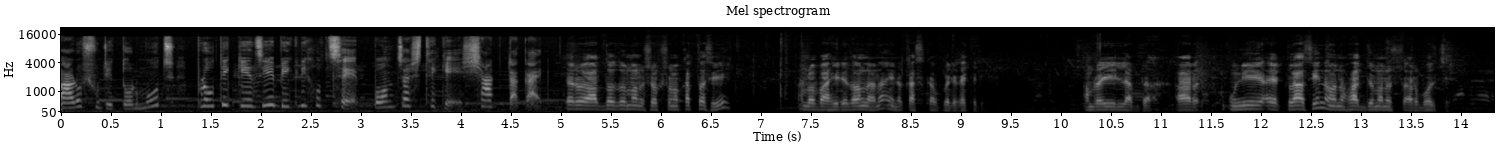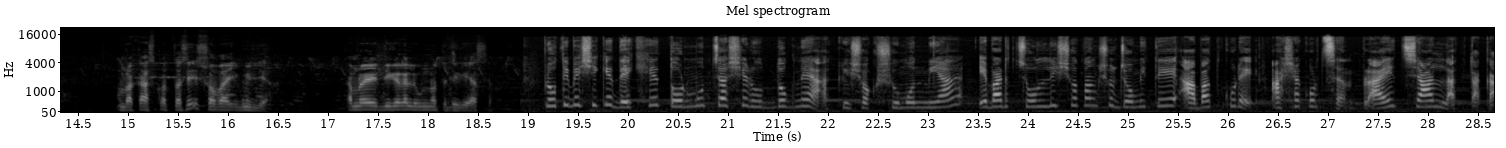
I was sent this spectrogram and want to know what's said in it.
বারোশোটি তরমুজ প্রতি কেজি বিক্রি হচ্ছে পঞ্চাশ থেকে ষাট টাকায়। এর আট দশজন মানুষ সবসময় কাটতাছি। আমরা বাহিরে জানলে না এনে কাজ কাম করে খাইতে আমরা এই লাভটা। আর উনি একলা আছেন অন্য মানুষ আর বলছে। আমরা কাজ করতেছি সবাই মিলিয়া। আমরা এই দিকে গেলে উন্নত দিকে আছে। প্রতিবেশীকে দেখে তরমুজ চাষের উদ্যোগ নেয়া কৃষক সুমন মিয়া এবার চল্লিশ শতাংশ জমিতে আবাদ করে আশা করছেন প্রায় চার লাখ টাকা।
